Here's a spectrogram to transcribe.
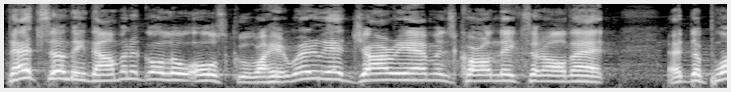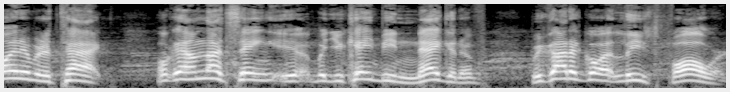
that's something that I'm going to go a little old school right here. Where we had Jahri Evans, Carl Nicks, all that. At the point of attack, okay, I'm not saying, but you can't be negative. We got to go at least forward.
